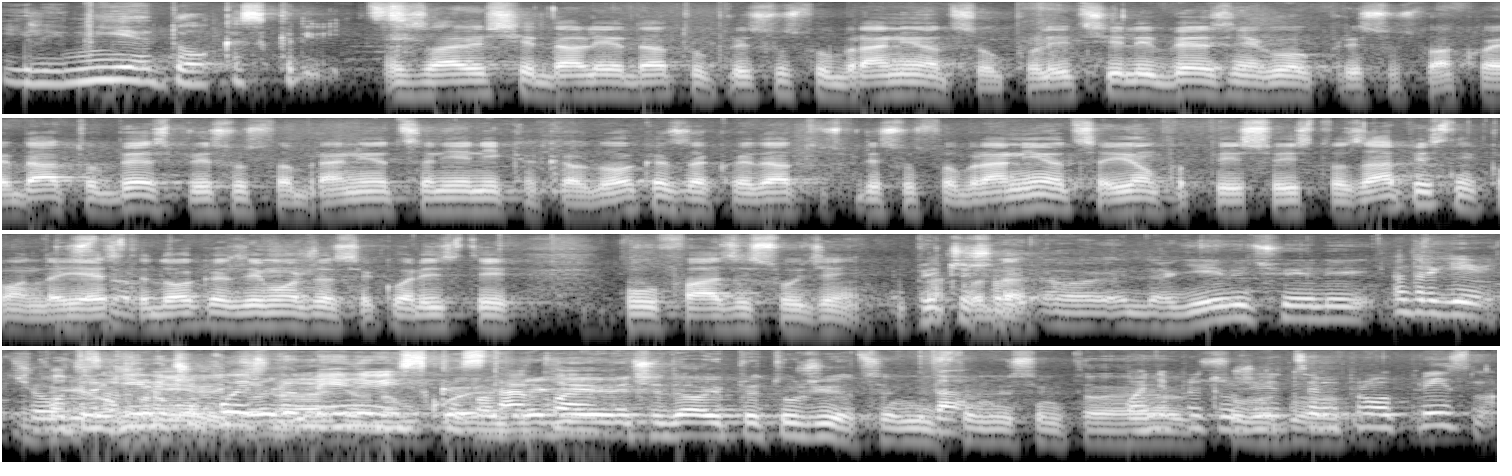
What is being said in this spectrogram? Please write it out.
ili nije dokaz krivice? Zavisi da li je dato u prisustvu branioca u policiji ili bez njegovog prisustva. Ako je dato bez prisustva branioca, nije nikakav dokaz. Ako je dato s prisustva branioca i on potpisuje isto zapisnik, onda jeste dokaz i može da se koristi u fazi suđenja. Pričaš da- o, o Dragijeviću ili... O Dragijeviću. Od Dragijevića koji je promenio iskaz, Pa je. Dragijević je dao i pretužiocem, Da. mislim, to je... On je tužiocem prvo priznao.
